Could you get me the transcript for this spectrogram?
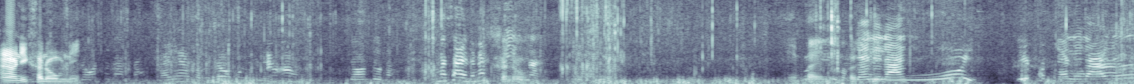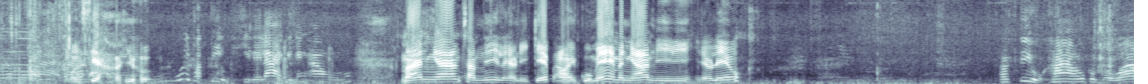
เอานี่ขนมนี่ดอนตัวนั้นนะไปย่างกับเจ้ามือเอาเอาดอนตัวนั้นเอามาใส่นะแม่ขนมนะเฮ็ดไปเลยขอบใจหลายโอ้ยเก็บผักๆใจหลายๆเด้อมันเสียวอยู่อุ้ยผักติ๋วขี้หลายๆก็ยังเอามันงามซ้ำนี่แล้วนี่เก็บเอาให้กูแม่มันงามนี่นี่เร็วผักติ๋วข้าวก็บอกว่า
